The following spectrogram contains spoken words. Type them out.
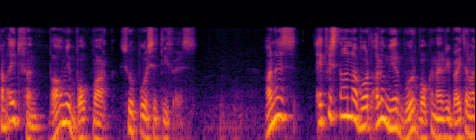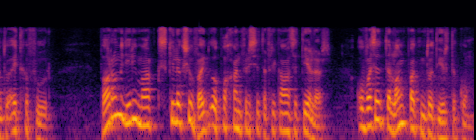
gaan uitvind waarom die bokmark so positief is. Hannes, ek verstaan daar word al hoe meer boerbokke na die buiteland toe uitgevoer. Waarom het hierdie mark skielik so wyd oopgegaan vir die Suid-Afrikaanse teelers? Of was dit 'n lang pad om tot hier te kom?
